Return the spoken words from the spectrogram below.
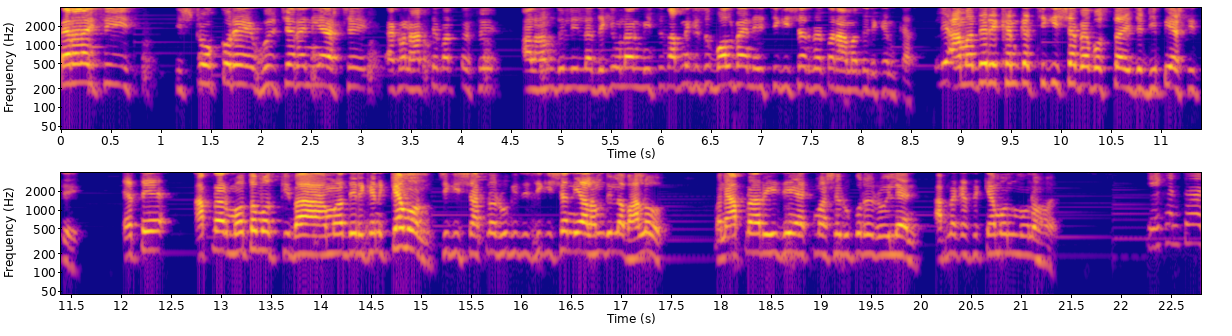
প্যারালাইসিস স্ট্রোক করে হুইল চেয়ারে নিয়ে আসছে এখন হাঁটতে পারতেছে। আলহামদুলিল্লাহ, দেখি ওনার মিসেস আপনি কিছু বলবেন এই চিকিৎসার ব্যাপারে আমাদের এখানকার? আমাদের এখানকার চিকিৎসা ব্যবস্থা এই যে ডিপিআরসি তে, এতে আপনার মতামত কি বা আমাদের এখানে কেমন চিকিৎসা? আপনার রুগী যে চিকিৎসা নিয়ে আলহামদুলিল্লাহ ভালো মানে আপনার এই যে এক মাসের উপরে রইলেন, আপনার কাছে কেমন মনে হয়? এখানকার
